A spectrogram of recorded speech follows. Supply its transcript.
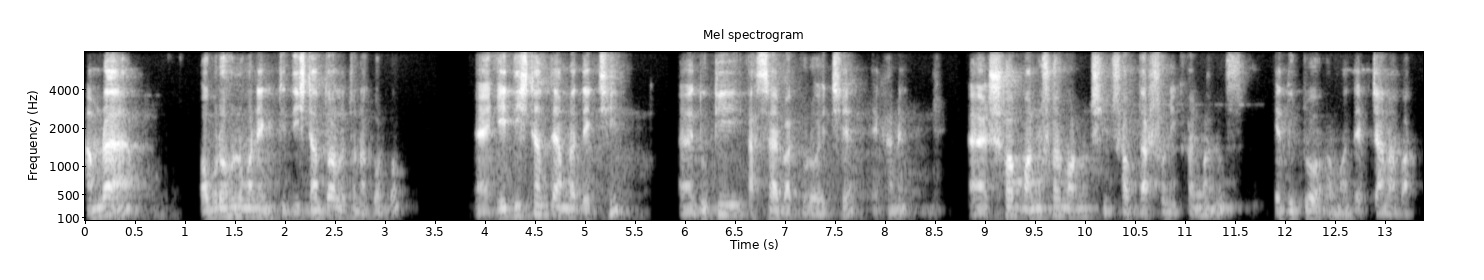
আমরা অবরোহ অনুমানের একটি দৃষ্টান্ত আলোচনা করব। এই দৃষ্টান্তে আমরা দেখছি দুটি আশ্রয় বাক্য রয়েছে এখানে। সব মানুষ হয় মরণশীল, সব দার্শনিক হয় মানুষ। এ দুটো আমাদের জানা বাক্য।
